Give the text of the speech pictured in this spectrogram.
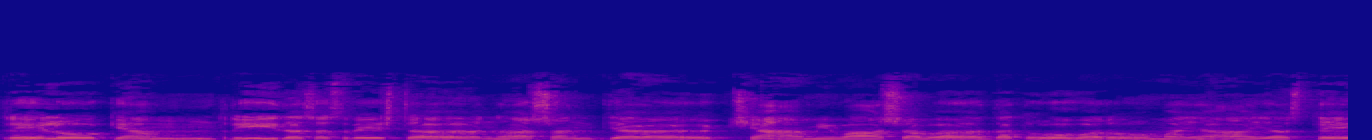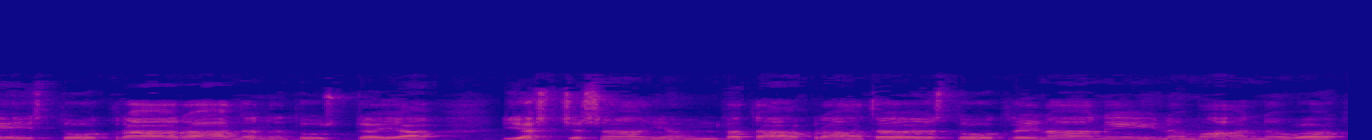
त्रैलोक्यं त्रिदशश्रेष्ठ न सन्त्यक्ष्यामि वाशव दतो वरो मया यस्ते स्तोत्राराधनतुष्टया। यश्च सायं तथा प्रातः स्तोत्रेणानेन मानव।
